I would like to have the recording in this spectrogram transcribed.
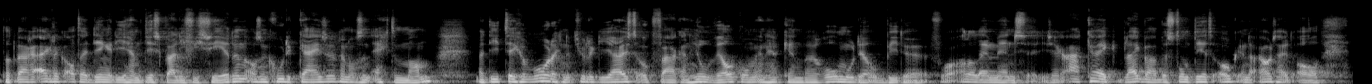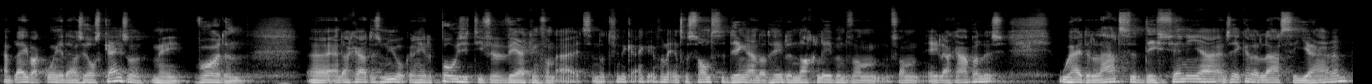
Dat waren eigenlijk altijd dingen die hem disqualificeerden als een goede keizer en als een echte man. Maar die tegenwoordig natuurlijk juist ook vaak een heel welkom en herkenbaar rolmodel bieden voor allerlei mensen. Die zeggen, ah kijk, blijkbaar bestond dit ook in de oudheid al. En blijkbaar kon je daar zelfs keizer mee worden. Uh, en daar gaat dus nu ook een hele positieve werking van uit. En dat vind ik eigenlijk een van de interessantste dingen aan dat hele nachtleven van, van Elagabalus. Hoe hij de laatste decennia, en zeker de laatste jaren,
